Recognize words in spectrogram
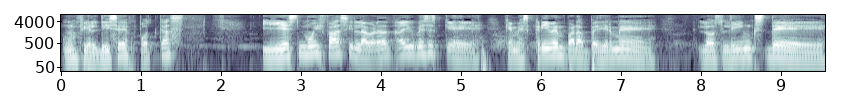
un fiel dice podcast. Y es muy fácil, la verdad. Hay veces que, que me escriben para pedirme los links de,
